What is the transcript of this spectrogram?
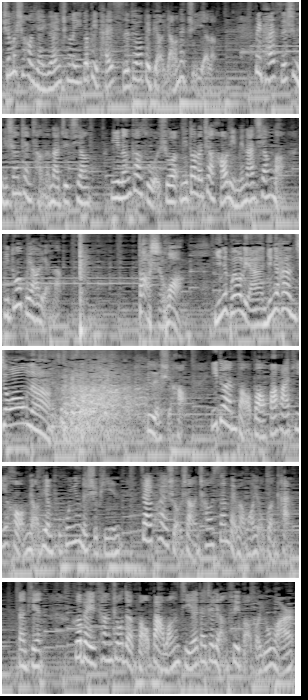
什么时候演员成了一个背台词都要被表扬的职业了？背台词是你上战场的那支枪。你能告诉我说你到了战壕里没拿枪吗？你多不要脸呢！大实话，人家不要脸，人家还很骄傲呢。六月十号，一段宝宝滑滑梯后秒变蒲公英的视频，在快手上超三百万网友观看。当天，河北沧州的宝爸王杰带着两岁宝宝游玩，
